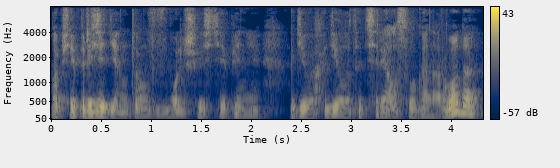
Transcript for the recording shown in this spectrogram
вообще президентом в большей степени, где выходил этот сериал «Слуга народа».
